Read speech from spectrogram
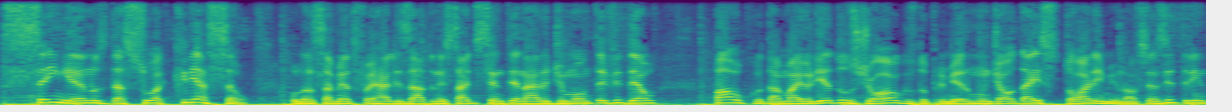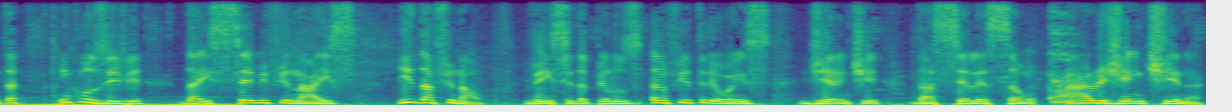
100 anos da sua criação. O lançamento foi realizado no Estádio Centenário de Montevidéu, palco da maioria dos jogos do primeiro Mundial da história em 1930, inclusive das semifinais e da final, vencida pelos anfitriões diante da seleção argentina.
